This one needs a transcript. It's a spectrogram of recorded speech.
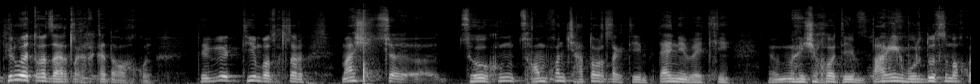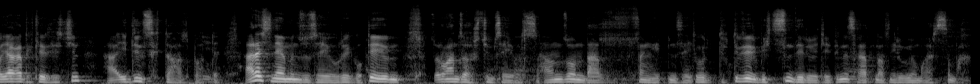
тэр байтугай зардал гарах гэдэг байгаа байхгүй? Тэгээд тийм болохоор маш цөөхөн, цомхон чадварлаг тийм дайны байдлын шохоо тийм багийг бүрдүүлсэн байхгүй ягаад гэхээр тэр чинь эдийн засгтай холбоотой. Араас 800 сая өрөөгөө. Тэгээ ер нь 600 орчим сая болсон. 570 хэдэн сая. Зүгээр дэвтрээр бичсэн дэр байлээ. Тэрнээс гаднаас нэргүй юм гарсан баг.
